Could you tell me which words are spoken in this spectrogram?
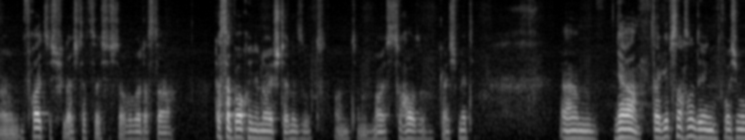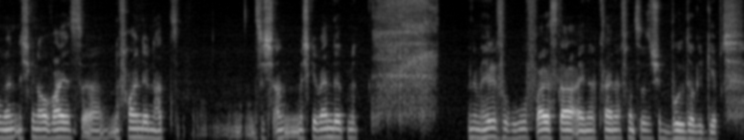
ähm, freut sich vielleicht tatsächlich darüber, dass da dass der Bauch eine neue Stelle sucht und ein neues Zuhause gleich mit. Ähm, ja, da gibt es noch so ein Ding, wo ich im Moment nicht genau weiß. Äh, eine Freundin hat sich an mich gewendet mit einem Hilferuf, weil es da eine kleine französische Bulldogge gibt,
